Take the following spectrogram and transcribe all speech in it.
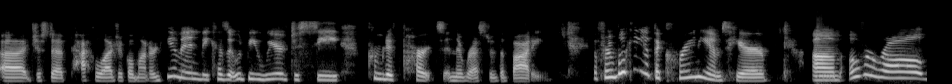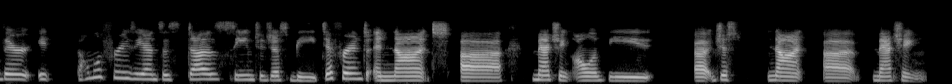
uh, just a pathological modern human because it would be weird to see primitive parts in the rest of the body. If we're looking at the craniums here, um, overall, there it Homo floresiensis does seem to just be different and not uh, matching all of the, uh, just not uh, matching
